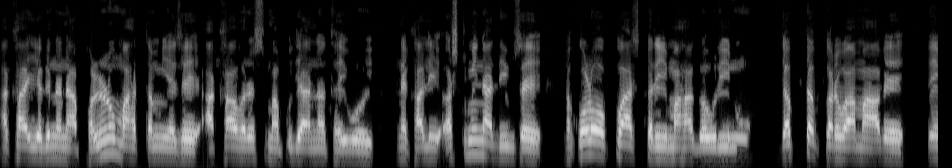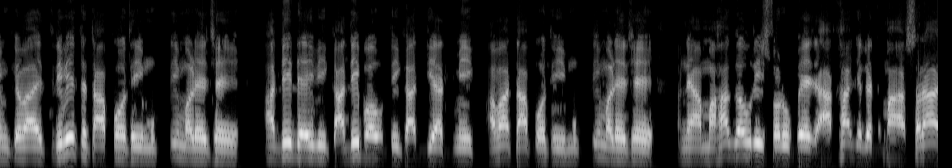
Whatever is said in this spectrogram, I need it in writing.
આખા યજ્ઞના ફળનું મહાત્મ્ય છે. આખા વર્ષમાં પૂજા ન થઈ હોય અને ખાલી અષ્ટમીના દિવસે નકોળો ઉપવાસ કરી મહાગૌરીનું જપ તપ કરવામાં આવે તેમ કહેવાય ત્રિવિધ તાપોથી મુક્તિ મળે છે. આધિદૈવિક, આધિભૌતિક, આધ્યાત્મિક આવા તાપોથી મુક્તિ મળે છે અને આ મહાગૌરી સ્વરૂપે જ આખા જગતમાં સરા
